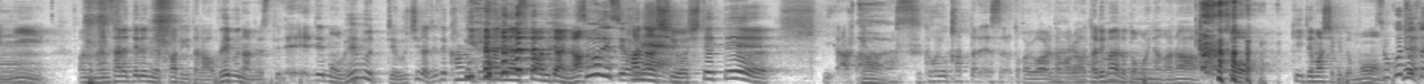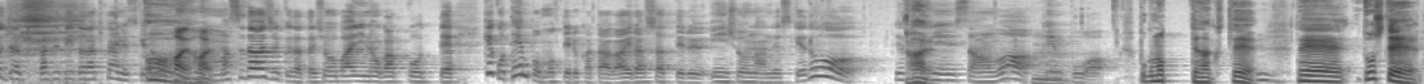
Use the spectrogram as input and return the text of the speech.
に「あの何されてるんですか?」って聞いたら「ウェブなんです」って「えーでもウェブってうちら全然関係ないじゃないですか」みたいな そうですよね。話をしてて「いや今日はすごい良かったです」とか言われたから当たり前だと思いながら そう聞いてましたけども。そこちょっとでじゃあ聞かせていただきたいんですけど、あはいはい。その増田塾だったり商売人の学校って結構店舗持ってる方がいらっしゃってる印象なんですけど薬師さんは店舗は、僕持ってなくて、でどうして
